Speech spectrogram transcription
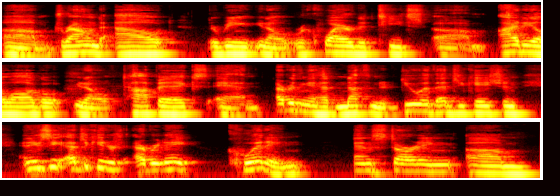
um, drowned out. They're being you know required to teach um, ideological you know topics and everything that has nothing to do with education. And you see educators every day quitting and starting um,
